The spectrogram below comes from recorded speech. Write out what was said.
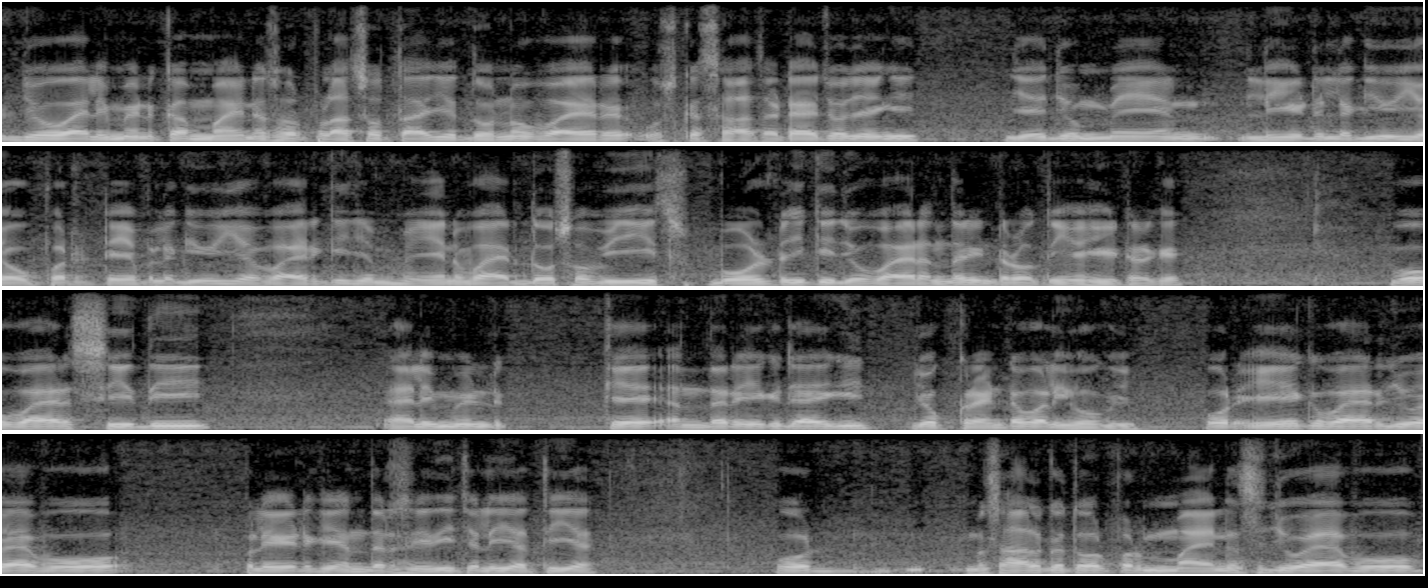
जो एलिमेंट का माइनस और प्लस होता है, ये दोनों वायर उसके साथ अटैच हो जाएँगी। ये जो मेन लीड लगी हुई है, ऊपर टेप लगी हुई है वायर की, ये मेन वायर 220 वोल्ट की जो वायर अंदर इंटर होती हैं हीटर के, वो वायर सीधी एलिमेंट के अंदर एक जाएगी, जो करंट वाली होगी। और एक वायर जो है, वो प्लेट के अंदर सीधी चली जाती है। और मिसाल के तौर पर माइनस जो है वो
